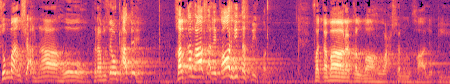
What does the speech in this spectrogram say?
سما انشا نہ ہو پھر ہم اسے اٹھاتے ہیں۔ خلقن آخر، ایک اور ہی تخلیق پر۔ فتبارک اللہ احسن الخالقین۔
